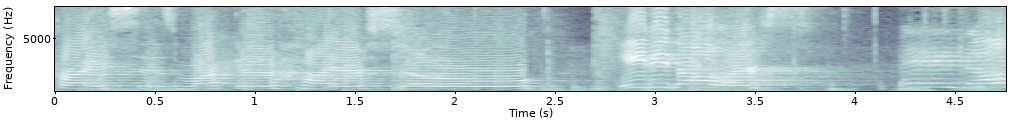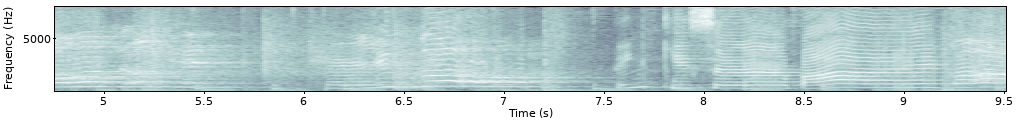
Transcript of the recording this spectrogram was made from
prices marketed higher, so $80. Eighty dollars. Okay. Here you go. Thank you, sir. Bye. Bye.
